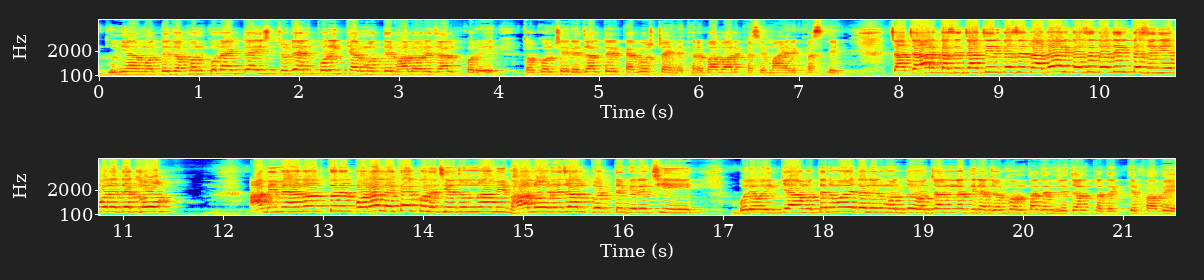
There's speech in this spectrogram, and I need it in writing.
দুনিয়ার মধ্যে যখন কোনো একটা স্টুডেন্ট পরীক্ষার মধ্যে ভালো রেজাল্ট করে, তখন সেই রেজাল্টের কাগজটা এনে তার বাবার কাছে, মায়ের কাছে, চাচার কাছে, চাচির কাছে, দাদার কাছে, দাদির কাছে দিয়ে বলে, দেখো আমি মেহনত করে পড়ালেখা করেছি, এজন্য আমি ভালো রেজাল্ট করতে পেরেছি। বলে ওই কেয়ামতের ময়দানের মধ্যে জান্নাতীরা যখন তাদের রেজাল্টটা দেখতে পাবে,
